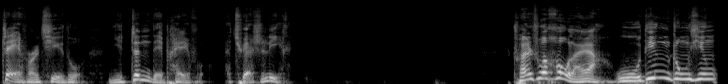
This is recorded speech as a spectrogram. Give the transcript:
这份气度你真得佩服，确实厉害。传说后来呀，武丁中兴，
